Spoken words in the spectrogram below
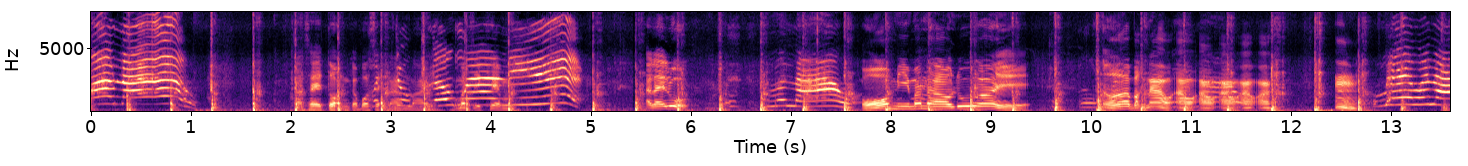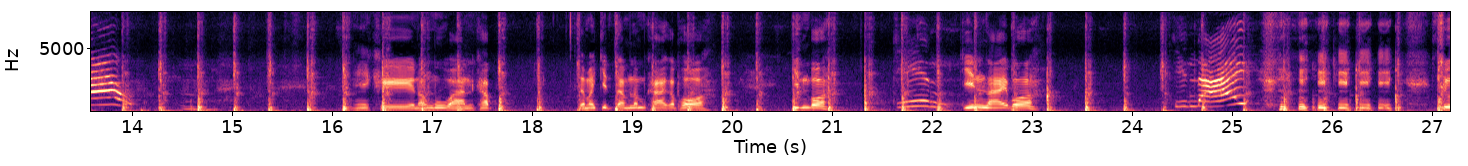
มะนาวถ้าใส่ตอนกับบ่ใส่น้ำหลายมันจะเข้ม อะไรลูกมะนาวโอ้มีมะนาวด้วย เออบักนาวเอาเอาเอาเอาเอาอืม แม่มะนาว นี่คือน้องหมูหวานครับ จะมากินตำลำคาก็พอ กินบ่กินกินหลายบ่กินได้ชู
